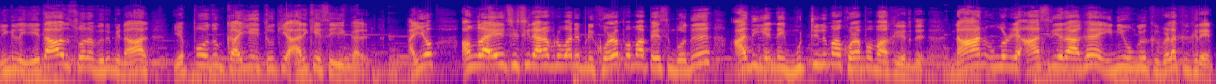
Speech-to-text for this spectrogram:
நீங்கள் ஏதாவது சொல்ல விரும்பினால் எப்போதும் கையை தூக்கி அறிக்கை செய்யுங்கள். ஐயோ அவங்கள ஐசிசியில் அனுப்புவார் இப்படி குழப்பமா பேசும்போது அது என்னை முற்றிலுமா குழப்பமாக்குகிறது. நான் உங்களுடைய ஆசிரியராக இனி உங்களுக்கு விளக்குகிறேன்.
